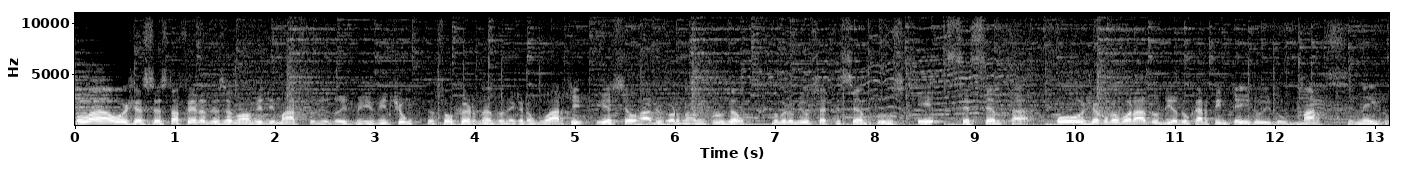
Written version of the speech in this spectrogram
Olá, hoje é sexta-feira, 19 de março de 2021. Eu sou Fernando Negrão Duarte e esse é o Rádio Jornal Inclusão, número 1760. Hoje é comemorado o Dia do Carpinteiro e do Marceneiro.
